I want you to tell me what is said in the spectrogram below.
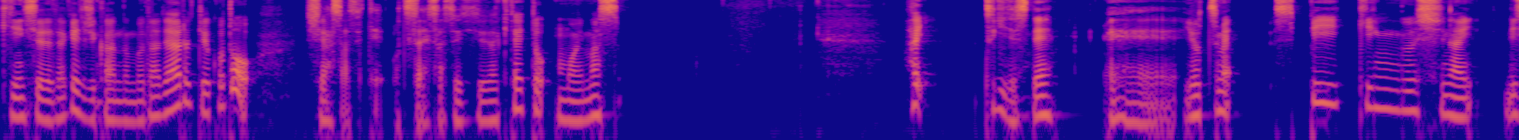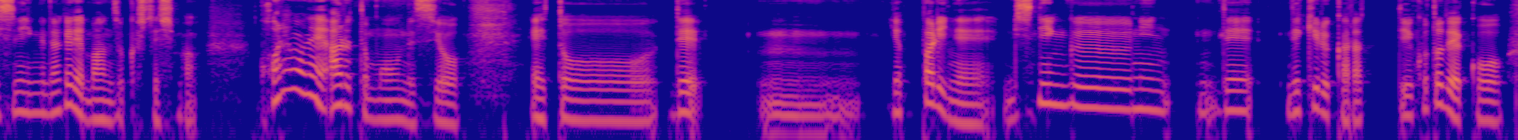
気にするだけ時間の無駄であるということをシェアさせて、お伝えさせていただきたいと思います。次ですね。えー、4つ目。スピーキングしない。リスニングだけで満足してしまう。これもね、あると思うんですよ。えっ、と、で、うん、やっぱりね、リスニングにでできるからっていうことで、こう、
